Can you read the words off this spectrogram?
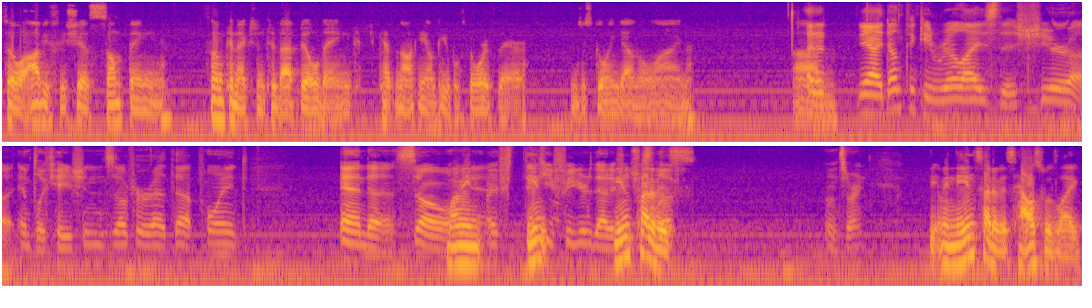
so obviously she has something, some connection to that building. She kept knocking on people's doors there and just going down the line. I Um, Yeah, I don't think he realized the sheer uh, implications of her at that point. And uh, so Well, I mean, I think the he figured that if the he inside just of left, his, I'm sorry. I mean, the inside of his house was like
